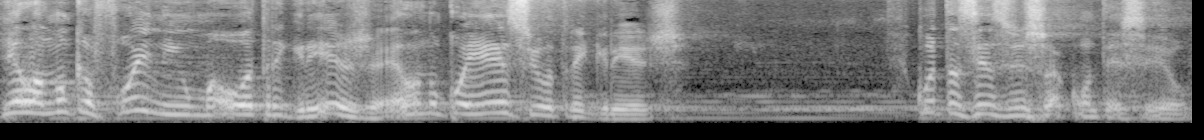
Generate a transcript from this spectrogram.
E ela nunca foi em nenhuma outra igreja, ela não conhece outra igreja. Quantas vezes isso aconteceu?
